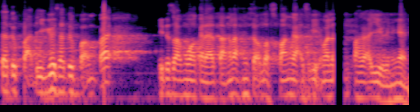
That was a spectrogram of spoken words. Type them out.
143 144 kita semua akan datanglah insyaallah semangat sikit malam lepas raya ni kan.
